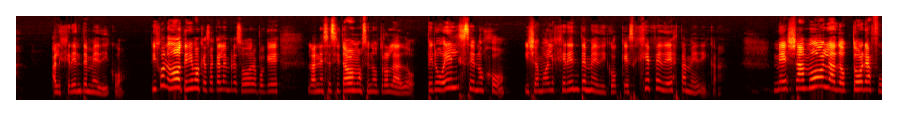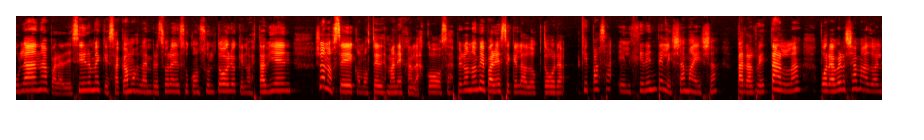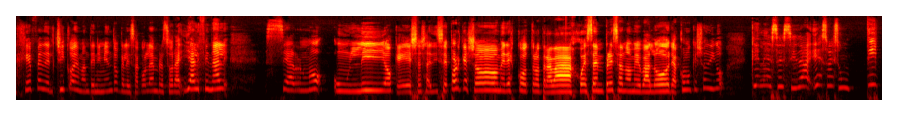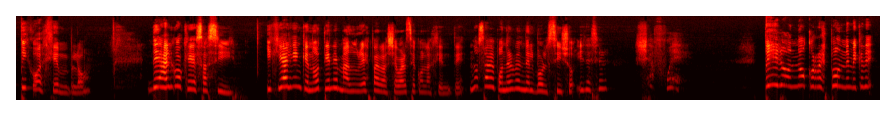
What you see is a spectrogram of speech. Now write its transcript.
al gerente médico. Dijo, no, teníamos que sacar la impresora porque la necesitábamos en otro lado. Pero él se enojó y llamó al gerente médico, que es jefe de esta médica. Me llamó la doctora fulana para decirme que sacamos la impresora de su consultorio, que no está bien. Yo no sé cómo ustedes manejan las cosas, pero no me parece que la doctora... ¿Qué pasa? El gerente le llama a ella para retarla por haber llamado al jefe del chico de mantenimiento que le sacó la impresora y al final se armó un lío que ella ya dice, porque yo merezco otro trabajo, esa empresa no me valora. Como que yo digo, ¿qué necesidad? Eso es un típico ejemplo de algo que es así y que alguien que no tiene madurez para llevarse con la gente no sabe ponerlo en el bolsillo y decir, ya fue. Pero no corresponde, me quedé...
